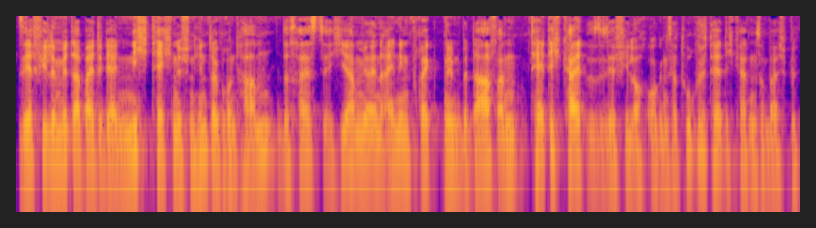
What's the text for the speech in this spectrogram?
sehr viele Mitarbeiter, die einen nicht technischen Hintergrund haben. Das heißt, hier haben wir in einigen Projekten den Bedarf an Tätigkeiten, also sehr viel auch organisatorische Tätigkeiten zum Beispiel,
